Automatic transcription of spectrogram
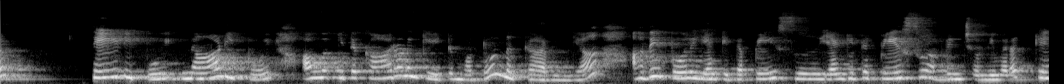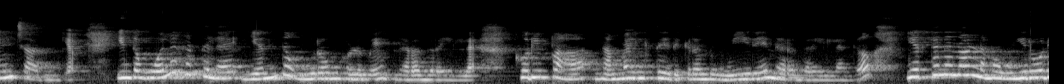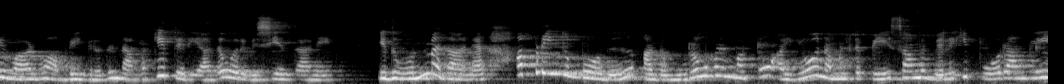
தேடி போய் நாடி போய் அவங்க கிட்ட காரணம் கேட்டு மட்டும் நிற்காதீங்க. அதே போல் என்கிட்ட பேசு என்கிட்ட பேசு அப்படின்னு சொல்லி வர கெஞ்சாதீங்க. இந்த உலகத்தில் எந்த உறவுகளுமே நிரந்தரம் இல்லை. குறிப்பாக நம்மகிட்ட இருக்கிற அந்த உயிரே நிரந்தரம் இல்லைங்க. எத்தனை நாள் நம்ம உயிரோடு வாழ்வோம் அப்படிங்கிறது நமக்கே தெரியாத ஒரு விஷயம் தானே இது உண்மைதானே? அப்படிங்கும்போது அந்த உறவுகள் மட்டும் ஐயோ நம்மள்கிட்ட பேசாமல் விலகி போகிறாங்களே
